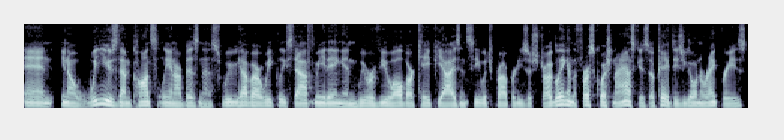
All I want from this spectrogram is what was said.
And, you know, we use them constantly in our business. We have our weekly staff meeting and we review all of our KPIs and see which properties are struggling. And the first question I ask is, okay, did you go into RankBreeze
